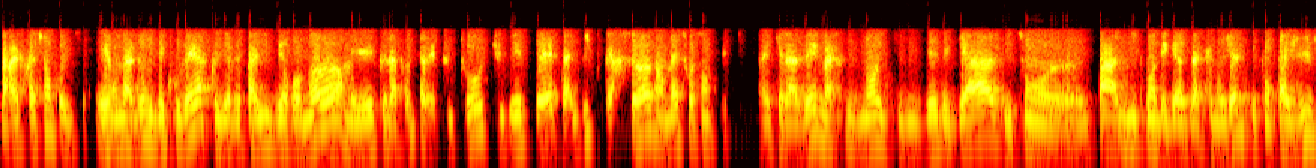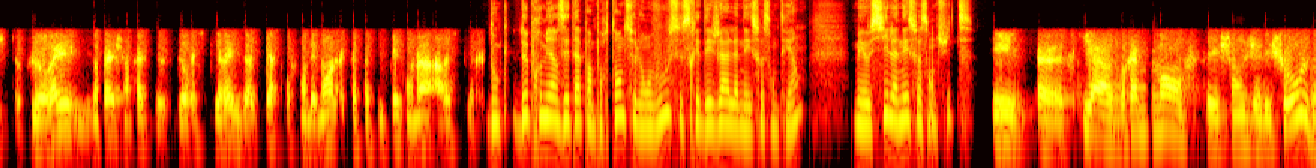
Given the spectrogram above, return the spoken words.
la répression policière. Et on a donc découvert qu'il n'y avait pas eu zéro mort, mais que la police avait plutôt tué 7 à 8 personnes en mai 68 et qu'elle avait massivement utilisé des gaz qui sont euh, pas uniquement des gaz lacrymogènes, qui ne font pas juste pleurer, ils empêchent en fait de, de respirer, ils altèrent profondément la capacité qu'on a à respirer. Donc deux premières étapes importantes selon vous, ce serait déjà l'année 61, mais aussi l'année 68. Et euh, ce qui a vraiment fait changer les choses,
